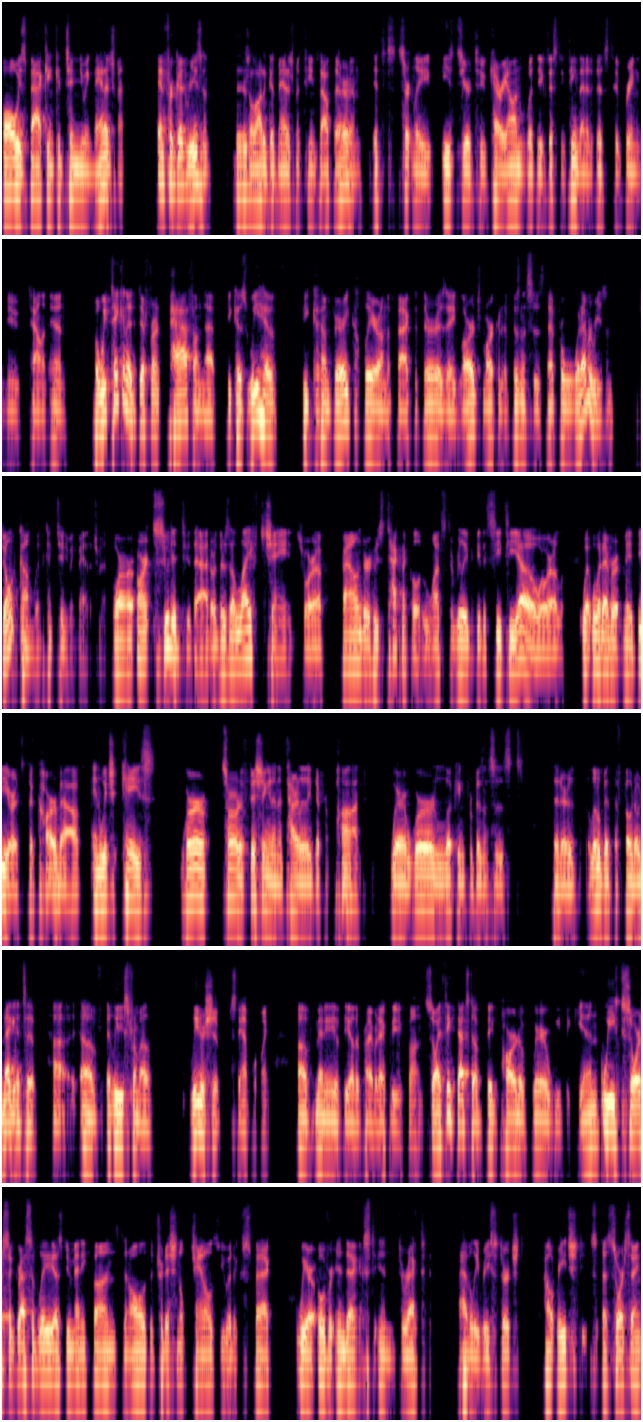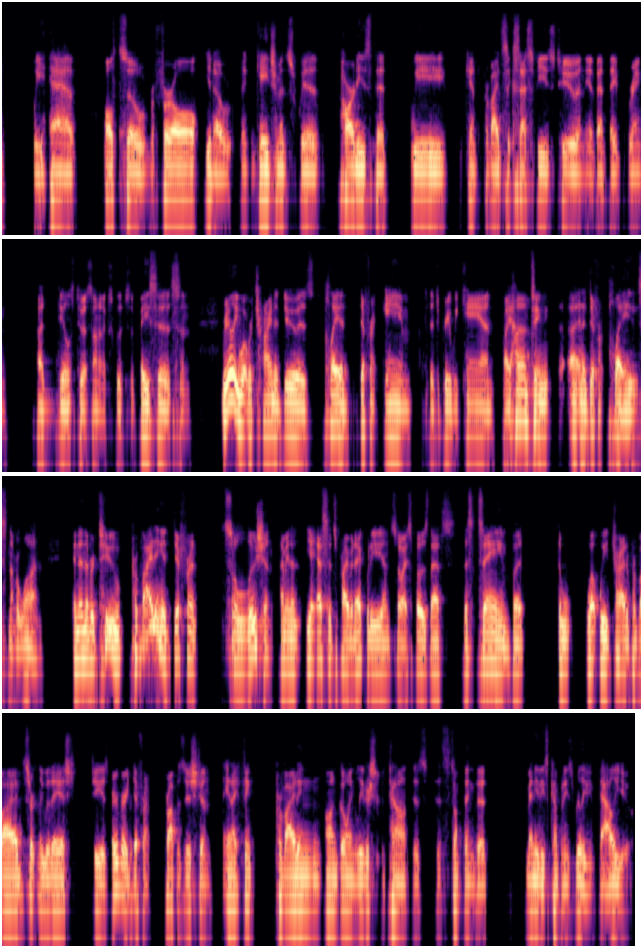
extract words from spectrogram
always backing continuing management and for good reason. There's a lot of good management teams out there, and it's certainly easier to carry on with the existing team than it is to bring new talent in. But we've taken a different path on that because we have become very clear on the fact that there is a large market of businesses that, for whatever reason, don't come with continuing management or aren't suited to that, or there's a life change or a founder who's technical who wants to really be the CTO or whatever it may be, or it's a carve out, in which case we're sort of fishing in an entirely different pond where we're looking for businesses that are a little bit the photo negative uh, of, at least from a leadership standpoint, of many of the other private equity funds. So I think that's a big part of where we begin. We source aggressively, as do many funds, in all of the traditional channels you would expect. We are over indexed in direct, heavily researched outreach uh, sourcing. We have also referral, you know, engagements with parties that we can provide success fees to in the event they bring uh, deals to us on an exclusive basis. And really, what we're trying to do is play a different game to the degree we can by hunting uh, in a different place, number one. And then number two, providing a different solution. I mean, yes, it's private equity. And so I suppose that's the same, but the, what we try to provide, certainly with ASG, is very, very different proposition. And I think providing ongoing leadership talent is, is something that many of these companies really value.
